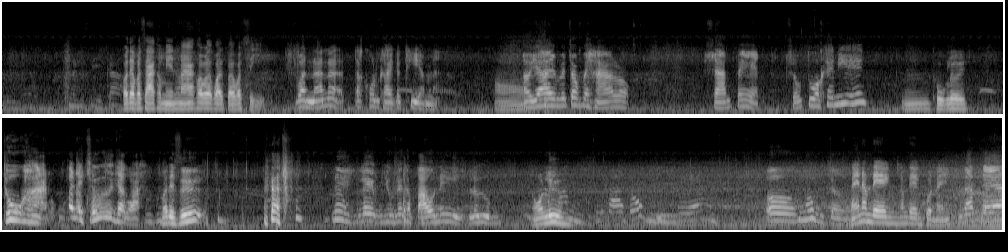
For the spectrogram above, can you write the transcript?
สี่ก็ได้หนึ่งสี่เก้าเพราะแต่ภาษาเขมรม้าเขาเรียกว่าแปลว่าสี่วันนั้นน่ะตะคนขายกระเทียมน่ะ อ๋อเอายายไม่ต้องไปหาหรอกสามแปดสองตัวแค่นี้เอง อืมถูกเลย ถูกหาดไม่ได้ซื้อจังวะไม่ได้ซื้อ นี่เลขอยู่ในกระเป๋านี่ ลืม อ๋อลืม เอองงเจอไหนน้ำแดงน้ำแดงขวดไหน น้ำแดง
